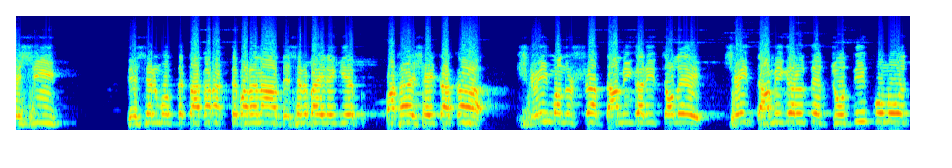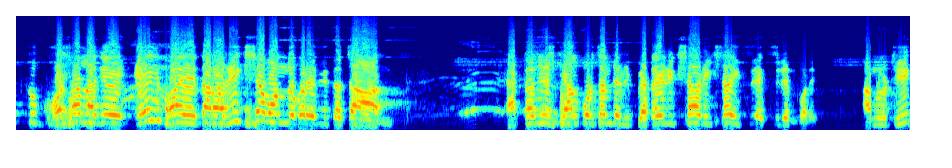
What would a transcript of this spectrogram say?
বেশি। দেশের মধ্যে টাকা রাখতে পারে না, দেশের বাইরে গিয়ে পাঠায় সেই টাকা, সেই মানুষরা দামি গাড়ি চলে, সেই দামি গাড়িতে যদি কোনো একটু ঘষা লাগে, এই ভয়ে তারা রিক্সা বন্ধ করে দিতে চান। একটা জিনিস খেয়াল করছেন যে ব্যাটারি রিক্সা রিক্সা অ্যাক্সিডেন্ট করে। আমরা ঠিক?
